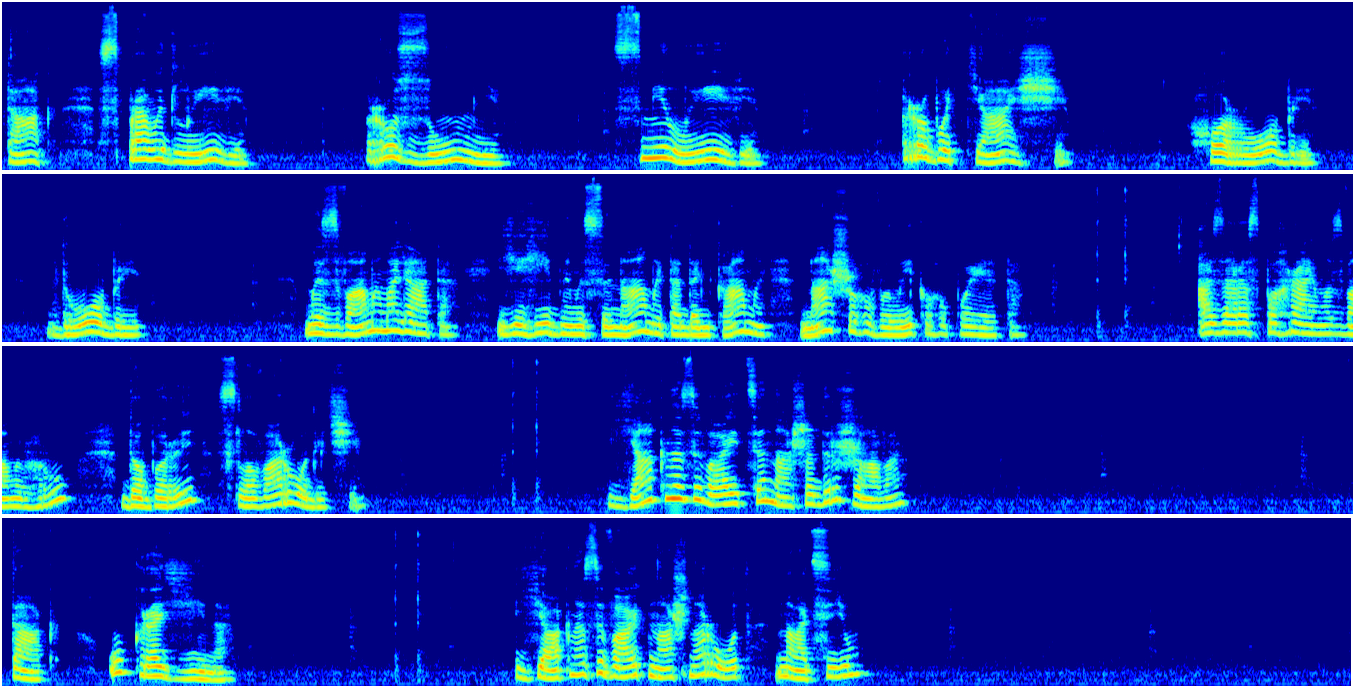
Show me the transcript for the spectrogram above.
Так, справедливі, розумні, сміливі, роботящі, хоробрі, добрі. Ми з вами, малята, є гідними синами та доньками нашого великого поета. А зараз пограємо з вами в гру Добери слова родичі. Як називається наша держава? Так, Україна. Як називають наш народ, націю?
